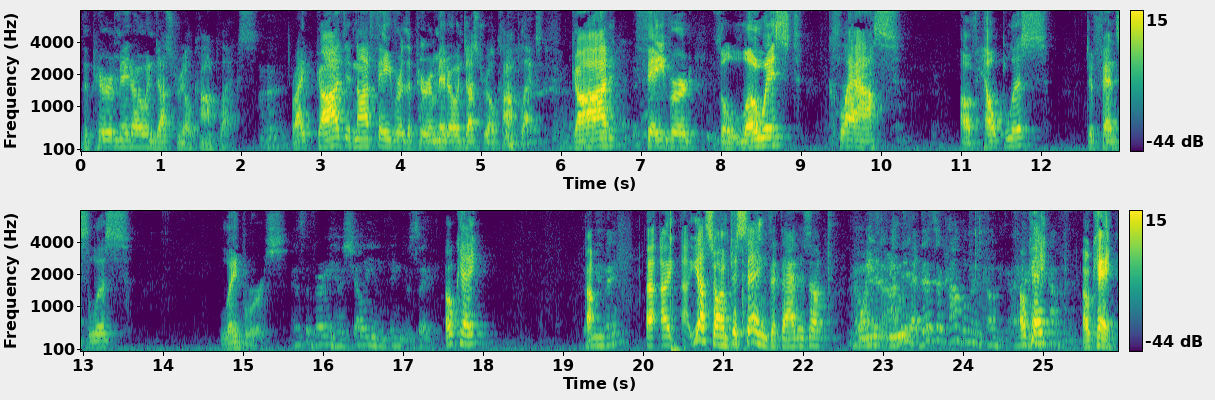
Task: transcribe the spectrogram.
the pyramido industrial complex. Right? God did not favor the pyramido industrial complex. God favored the lowest class of helpless, defenseless laborers. That's a very Hegelian thing to say. Okay. Uh, you think? Uh, I, yeah, so I'm just saying that that is a no, point of view. I mean, that's a compliment coming. I okay. Compliment. Okay.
